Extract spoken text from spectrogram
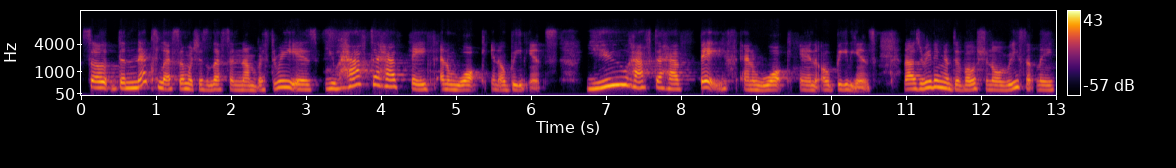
So, the next lesson, which is lesson number three, is you have to have faith and walk in obedience. You have to have faith and walk in obedience. And I was reading a devotional recently,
